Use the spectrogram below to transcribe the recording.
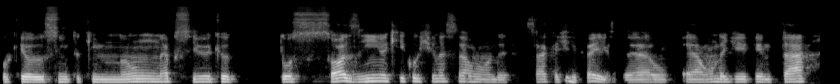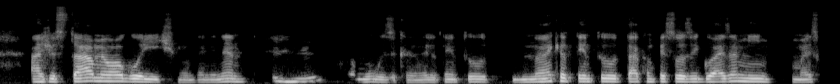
Porque eu sinto que não é possível que eu tô sozinho aqui curtindo essa onda, saca? Tipo, é isso. É, é a onda de tentar ajustar o meu algoritmo, tá entendendo? Uhum. A música. Eu tento. Não é que eu tento estar tá com pessoas iguais a mim, mas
